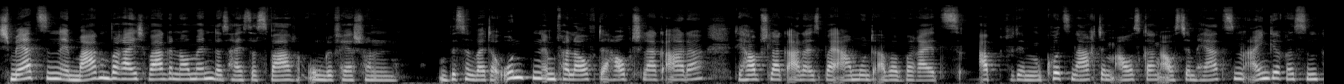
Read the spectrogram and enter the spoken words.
Schmerzen im Magenbereich wahrgenommen. Das heißt, das war ungefähr schon ein bisschen weiter unten im Verlauf der Hauptschlagader. Die Hauptschlagader ist bei Amund aber bereits ab dem, kurz nach dem Ausgang aus dem Herzen eingerissen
